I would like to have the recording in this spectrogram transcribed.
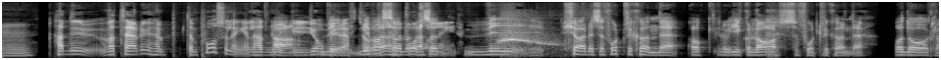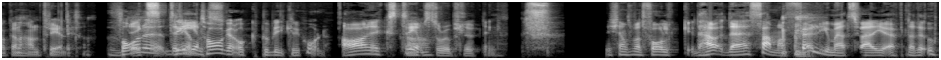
Mm. Hade ni, var tävlingen, höll den på så länge eller hade ni mycket jobb i vi, det det efteråt? var Det höll så, så alltså, länge. vi körde så fort vi kunde och gick och la oss så fort vi kunde. Och då klockan halv tre liksom. Var det Extremt. deltagar och publikrekord? ja, en extremt Ja. stor uppslutning. Det känns som att folk... Det här, det här sammanföll ju med att Sverige öppnade upp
